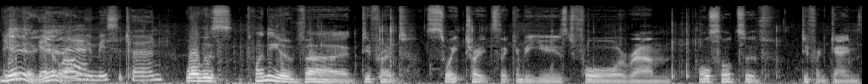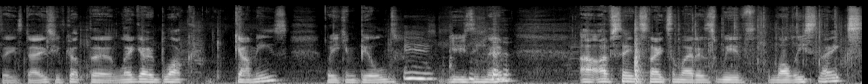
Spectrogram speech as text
Yeah, if you get it wrong, you miss a turn. Well, there's plenty of uh, different sweet treats that can be used for um, all sorts of different games these days. You've got the Lego block gummies where you can build using them. Uh, I've seen snakes and ladders with lolly snakes,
